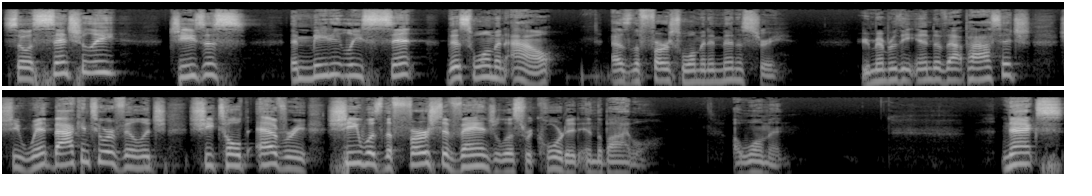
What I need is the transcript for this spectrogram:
So essentially, Jesus immediately sent this woman out as the first woman in ministry. You remember the end of that passage? She went back into her village. She told every, she was the first evangelist recorded in the Bible, a woman. Next,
